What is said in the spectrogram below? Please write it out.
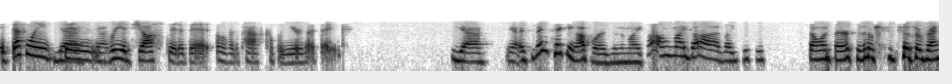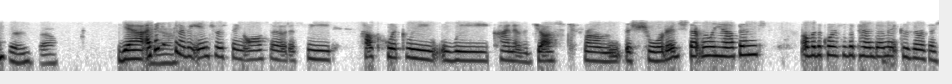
it's definitely yes, been yes. readjusted a bit over the past couple of years, I think. Yeah, yeah, it's been ticking upwards, and I'm like, oh my god, like this is so unfair to the to the renters. So yeah, I think yeah. it's going to be interesting also to see how quickly we kind of adjust from the shortage that really happened over the course of the pandemic because there was a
